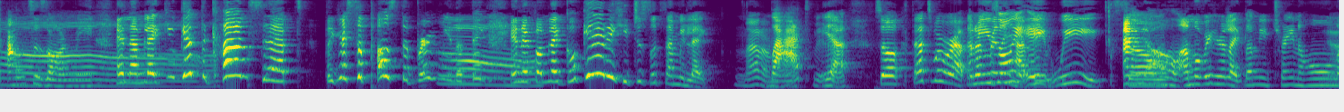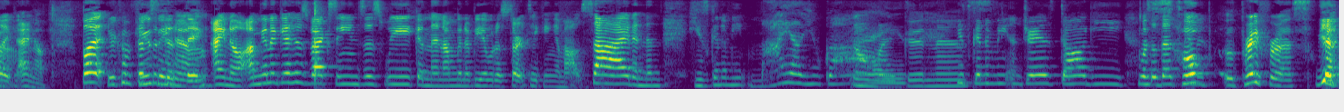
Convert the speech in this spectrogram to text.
pounces on me. And I'm like, You get the concept, but you're supposed to bring me the thing. And if I'm like, Go get it, he just looks at me like, I don't What? know. Yeah. So that's where we're at. I But mean, I'm he's really only happy. eight weeks. So. I know. I'm over here like, let me train a whole Yeah. like I know, but You're confusing good him. thing. I know. I'm gonna get his vaccines this week, and then I'm gonna be able to start taking him outside, and then he's gonna meet Maya. You guys. Oh my goodness. He's gonna meet Andrea's doggy. Let's so that's hope. gonna- uh, Pray for us. Yeah,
